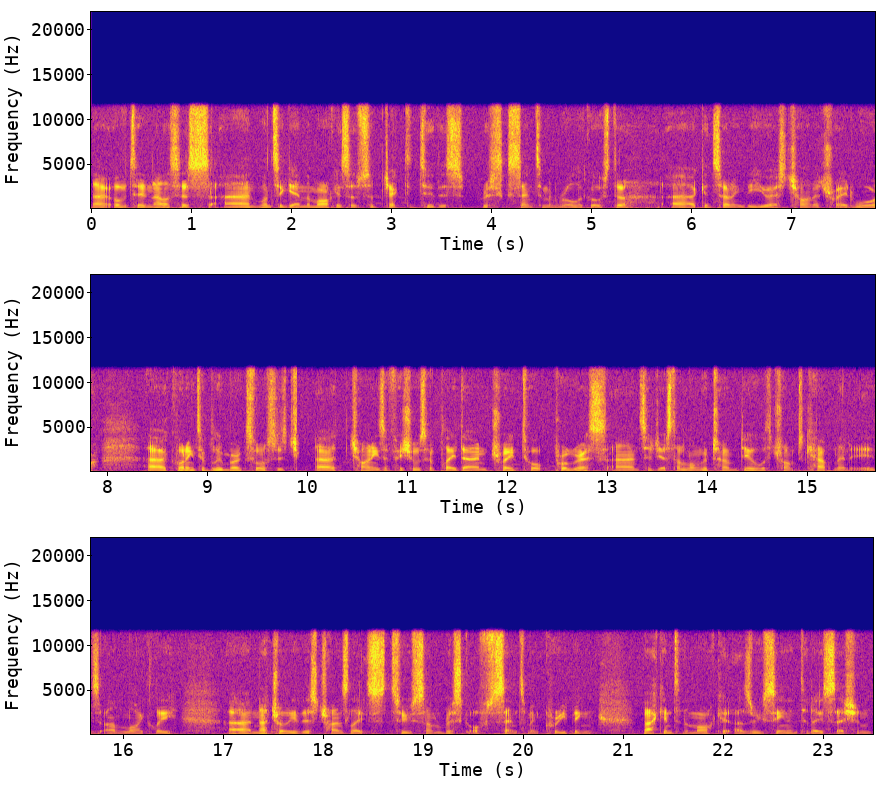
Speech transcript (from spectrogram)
Now over to the analysis and once again the markets are subjected to this risk sentiment rollercoaster uh, concerning the US-China trade war. According to Bloomberg sources, ch uh, Chinese officials have played down trade talk progress and suggest a longer-term deal with Trump's cabinet is unlikely. Uh, naturally, this translates to some risk-off sentiment creeping back into the market, as we've seen in today's session.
